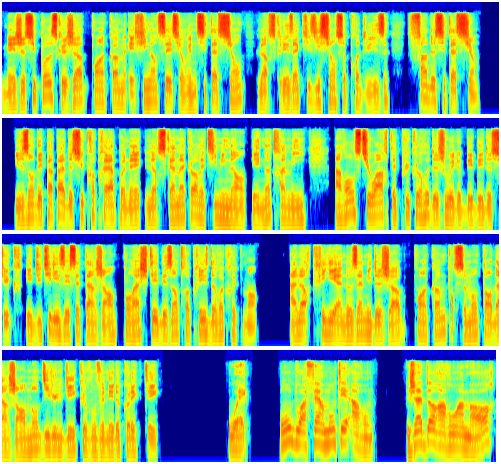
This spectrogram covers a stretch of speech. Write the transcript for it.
Mais je suppose que Job.com est financé sur une citation lorsque les acquisitions se produisent. Fin de citation. Ils ont des papas de sucre prêts à poney lorsqu'un accord est imminent et notre ami, Aaron Stewart est plus qu'heureux de jouer le bébé de sucre et d'utiliser cet argent pour acheter des entreprises de recrutement. Alors criez à nos amis de Job.com pour ce montant d'argent non divulgué que vous venez de collecter. Ouais. On doit faire monter Aaron. J'adore Aaron à mort,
